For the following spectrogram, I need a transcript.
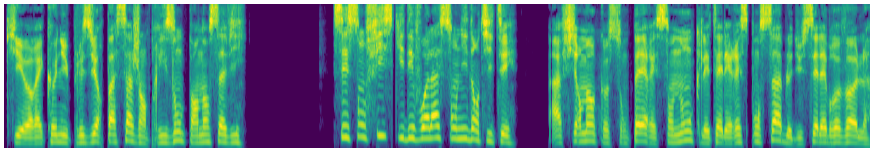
qui aurait connu plusieurs passages en prison pendant sa vie. C'est son fils qui dévoila son identité, affirmant que son père et son oncle étaient les responsables du célèbre vol,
